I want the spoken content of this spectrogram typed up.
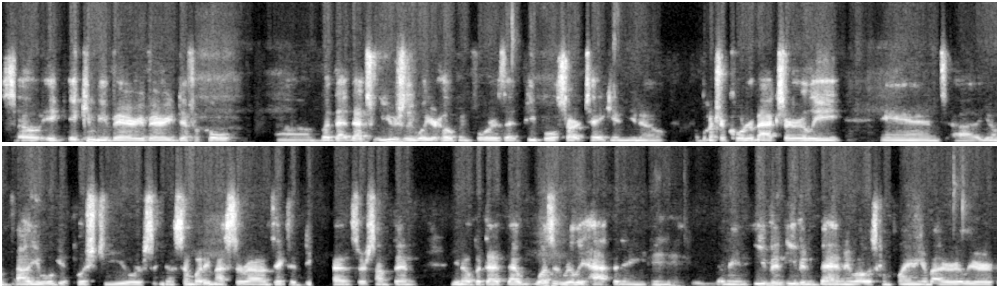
so it, it can be very very difficult. Um, but that that's usually what you're hoping for is that people start taking you know a bunch of quarterbacks early, and uh, you know value will get pushed to you, or you know somebody messes around and takes a defense or something. You know, but that that wasn't really happening. In, I mean, even even Ben, who I was complaining about earlier,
